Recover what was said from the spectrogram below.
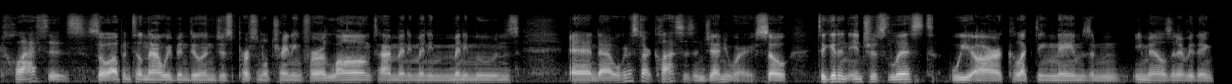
classes. So up until now, we've been doing just personal training for a long time, many, many, many moons. And uh, we're going to start classes in January. So to get an interest list, we are collecting names and emails and everything.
